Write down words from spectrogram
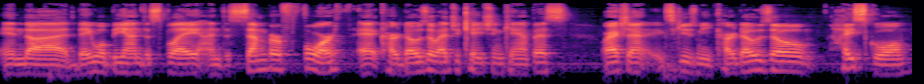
and uh, they will be on display on December fourth at Cardozo Education Campus, or actually, excuse me, Cardozo High School,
